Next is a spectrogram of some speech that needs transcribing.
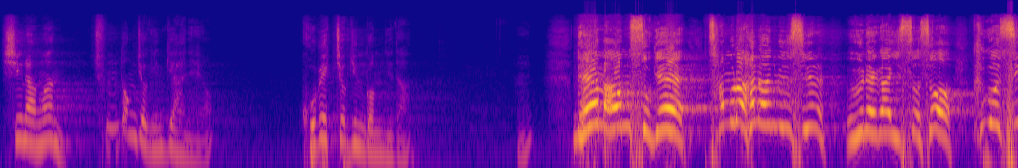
신앙은 충동적인 게 아니에요. 고백적인 겁니다. 내 마음 속에 참으로 하나님이 주시는 은혜가 있어서 그것이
